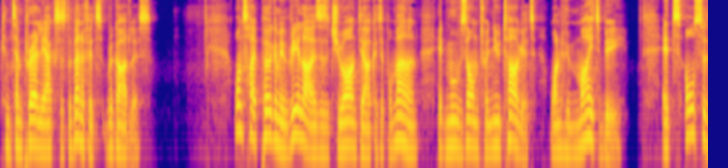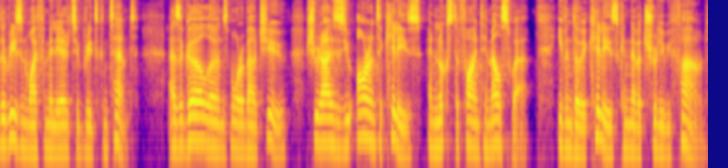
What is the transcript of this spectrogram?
can temporarily access the benefits regardless. Once hypergamy realizes that you aren't the archetypal man, it moves on to a new target, one who might be. It's also the reason why familiarity breeds contempt. As a girl learns more about you, she realizes you aren't Achilles and looks to find him elsewhere, even though Achilles can never truly be found.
